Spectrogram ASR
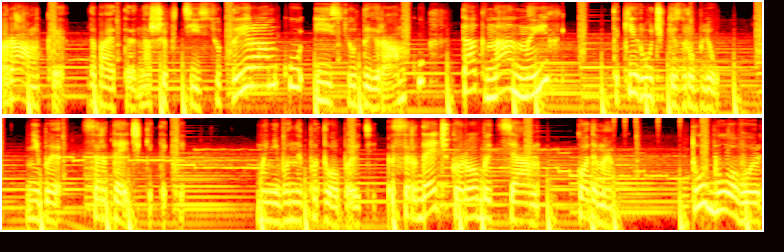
рамки. Давайте на шифті сюди рамку і сюди рамку. Так на них такі ручки зроблю, ніби сердечки такі. Мені вони подобають. Сердечко робиться кодами. Дубовою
